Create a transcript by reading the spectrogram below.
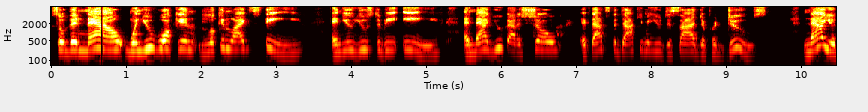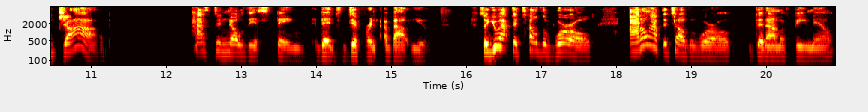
So then now, when you walk in looking like Steve and you used to be Eve, and now you got to show if that's the document you decide to produce, now your job has to know this thing that's different about you. So you have to tell the world, I don't have to tell the world that I'm a female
